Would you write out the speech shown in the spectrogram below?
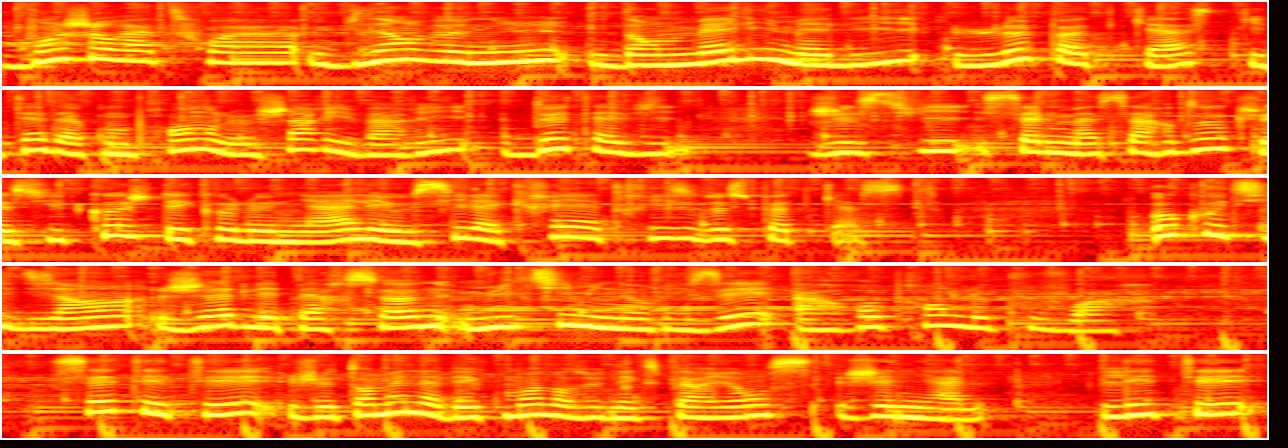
Bonjour à toi, bienvenue dans Meli Meli, le podcast qui t'aide à comprendre le charivari de ta vie. Je suis Selma Sardouk, je suis coach décoloniale et aussi la créatrice de ce podcast. Au quotidien, j'aide les personnes multiminorisées à reprendre le pouvoir. Cet été, je t'emmène avec moi dans une expérience géniale, l'été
